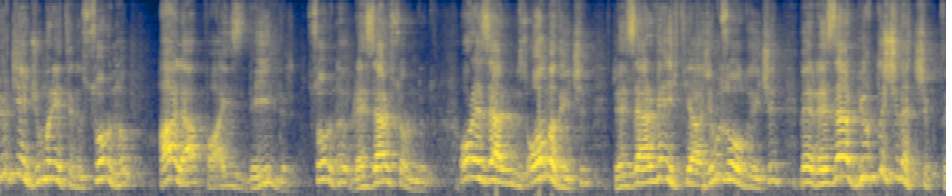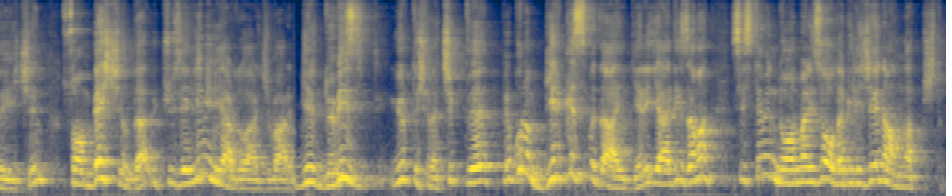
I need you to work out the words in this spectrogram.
Türkiye Cumhuriyeti'nin sorunu hala faiz değildir. Sorunu rezerv sorunudur. O rezervimiz olmadığı için, rezerve ihtiyacımız olduğu için ve rezerv yurt dışına çıktığı için son 5 yılda 350 milyar dolar civarı bir döviz yurt dışına çıktığı ve bunun bir kısmı dahi geri geldiği zaman sistemin normalize olabileceğini anlatmıştım.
